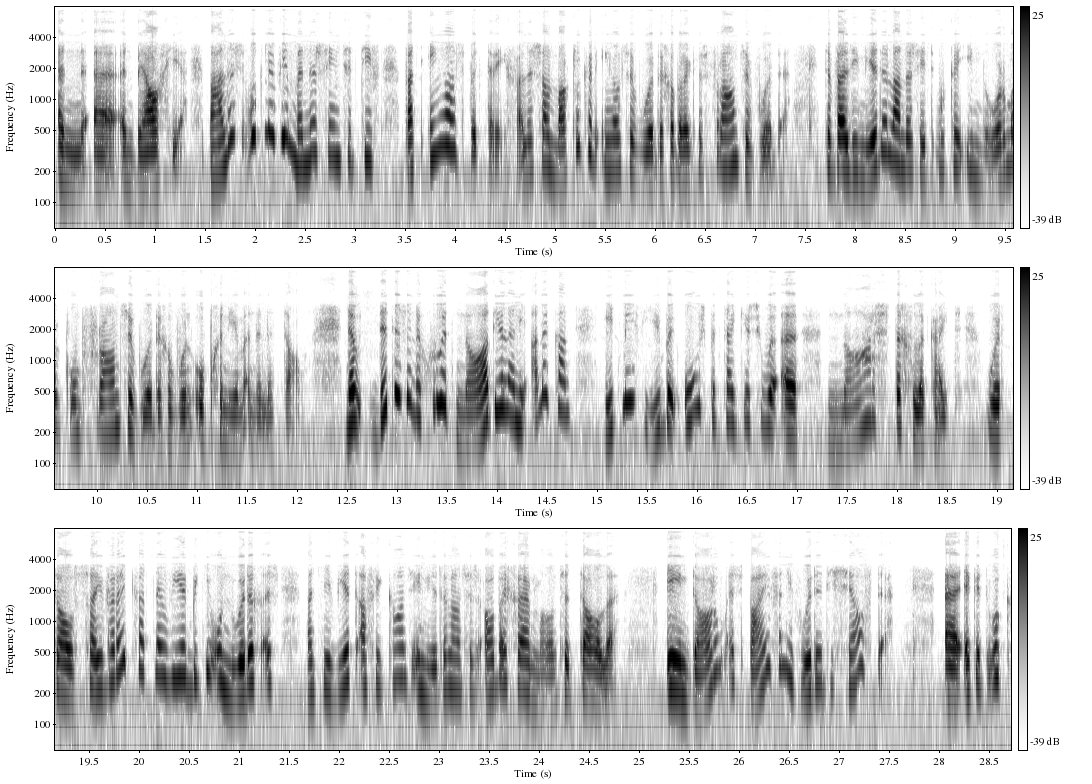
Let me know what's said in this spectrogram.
in uh, in België. Maar hulle is ook nou weer minder sensitief wat Engels betref. Hulle sal makliker Engelse woorde gebruik as Franse woorde. Terwyl die Nederlanders het ook 'n enorme klomp Franse woorde gewoon opgeneem in hulle taal. Nou, dit is 'n groot nadeel aan die ander kant het mense hier by ons baie keer so 'n naarstiglikheid oor taalsuiwerheid wat nou weer bietjie onnodig is want jy weet Afrikaans en Nederlands is albei Germaanse tale en daarom is baie van die woorde dieselfde. Uh, ek het ook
